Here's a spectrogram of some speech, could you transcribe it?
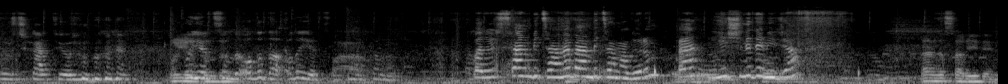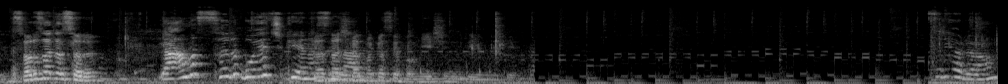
Dur çıkartıyorum. O Bu yırtıldı. O da da o da yırtıldı. Tamam tamam. Barış sen bir tane ben bir tane alıyorum. Ben yeşili deneyeceğim. Ben de sarıyı deneyeyim. Sarı zaten sarı. Ya ama sarı boya çıkıyor en Gel taş kağıt azından. makas yapalım yeşil mi değil mi diye. Sürüyorum.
